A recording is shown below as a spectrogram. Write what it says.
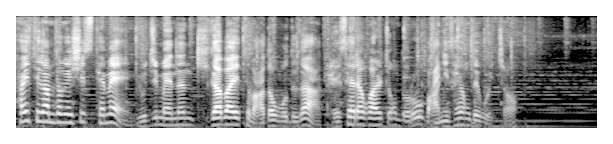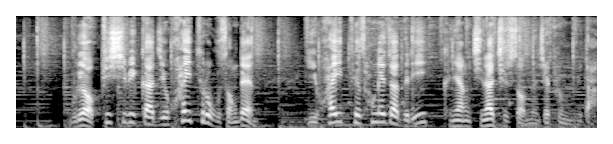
화이트 감성의 시스템에 요즘에는 기가바이트 마더보드가 대세라고 할 정도로 많이 사용되고 있죠. 무려 PCB까지 화이트로 구성된 이 화이트 성애자들이 그냥 지나칠 수 없는 제품입니다.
